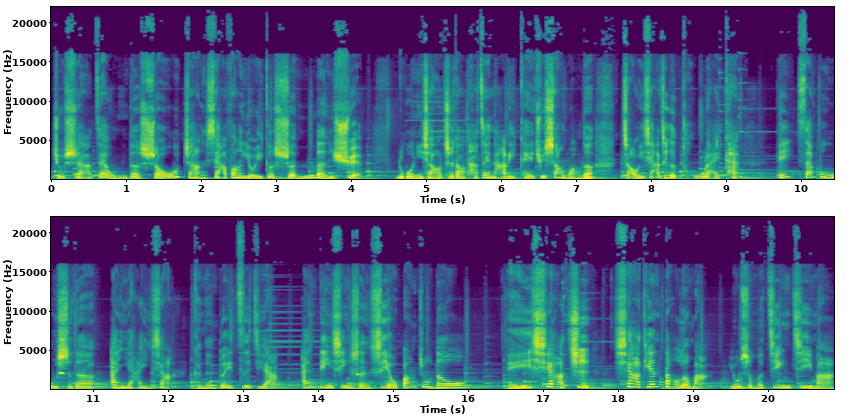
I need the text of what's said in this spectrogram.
就是啊，在我们的手掌下方有一个神门穴。如果你想要知道它在哪里，可以去上网的找一下这个图来看。诶，三不五时的按压一下，可能对自己啊安定心神是有帮助的哦。诶，夏至，夏天到了嘛。有什么禁忌吗？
